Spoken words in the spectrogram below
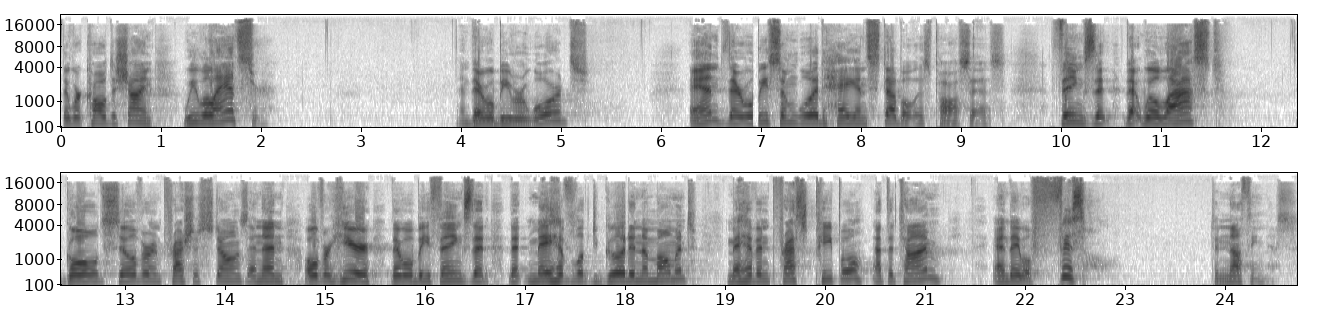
that we're called to shine, we will answer. And there will be rewards, and there will be some wood, hay, and stubble, as Paul says. Things that, that will last gold, silver, and precious stones. And then over here, there will be things that, that may have looked good in the moment, may have impressed people at the time, and they will fizzle to nothingness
